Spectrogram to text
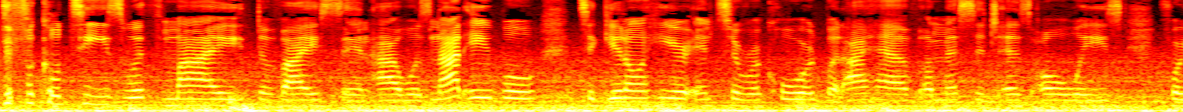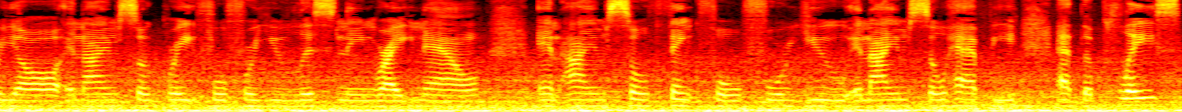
difficulties with my device and I was not able to get on here and to record, but I have a message as always for y'all and I am so grateful for you listening right now and I am so thankful for you and I am so happy at the place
